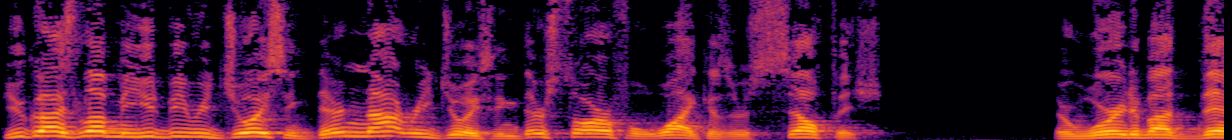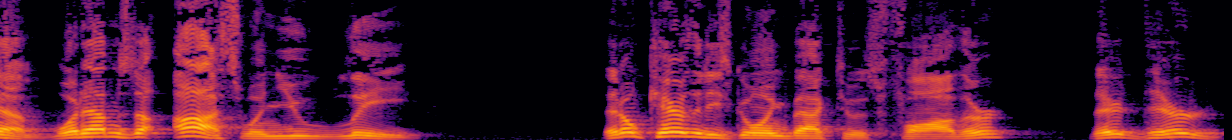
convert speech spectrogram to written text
If you guys love me, you'd be rejoicing. They're not rejoicing. They're sorrowful. Why? Because they're selfish. They're worried about them. What happens to us when you leave? They don't care that he's going back to his father. They're, they're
